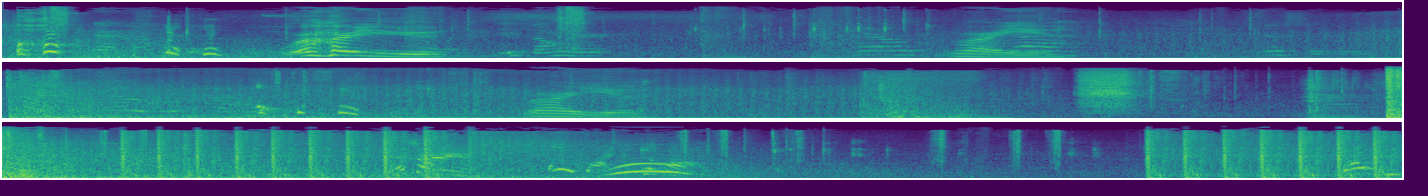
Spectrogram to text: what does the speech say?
Where are you? Where are you? Where are you? That's Iron. Oh my god! Kobe.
